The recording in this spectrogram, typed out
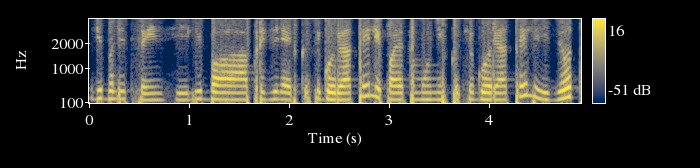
либо лицензии, либо определяет категорию отелей, поэтому у них категория отелей идет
